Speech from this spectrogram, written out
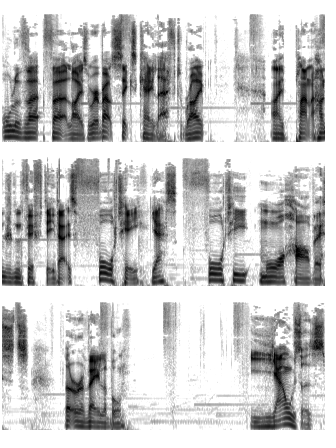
all of that fertilizer. We're about 6k left, right? I plant 150. That is 40. Yes, 40 more harvests that are available. Yowzers.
